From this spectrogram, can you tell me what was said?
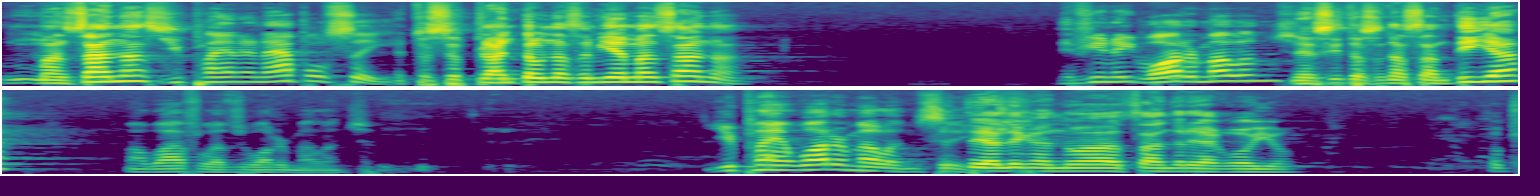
manzanas, you plant an apple seed. entonces planta una semilla de manzana. If you need watermelons, Necesitas una sandía, my wife loves watermelons. You plant watermelon seed. Este le ganó a Sandra y a Goyo. Ok.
